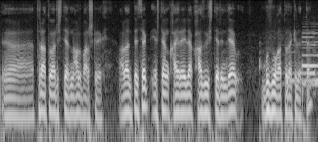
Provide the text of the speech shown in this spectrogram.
тротуар иштерин алып барыш керек. Ал эртең кайра эле казуу иштеринде бузууга туура келет да.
